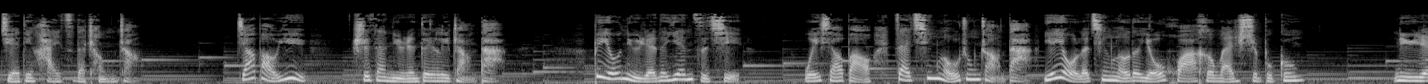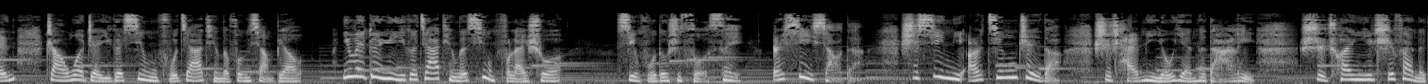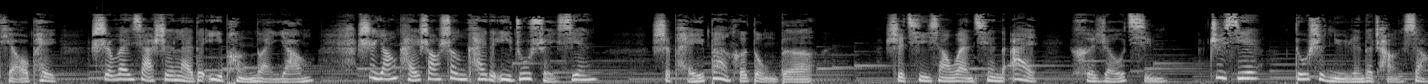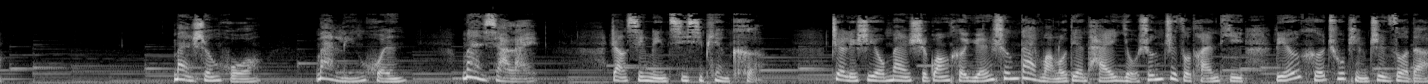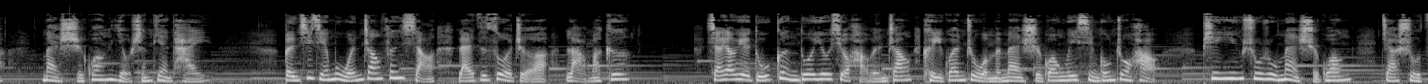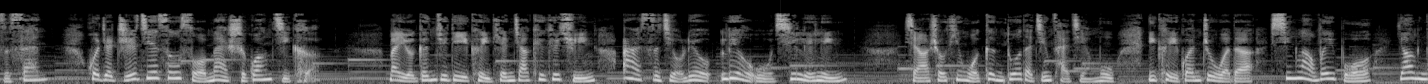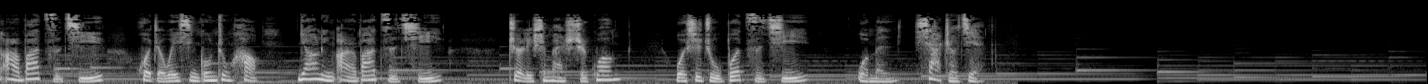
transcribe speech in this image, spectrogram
决定孩子的成长。贾宝玉。是在女人堆里长大，必有女人的烟子气；韦小宝在青楼中长大，也有了青楼的油滑和玩世不恭。女人掌握着一个幸福家庭的风向标，因为对于一个家庭的幸福来说，幸福都是琐碎而细小的，是细腻而精致的，是柴米油盐的打理，是穿衣吃饭的调配。是弯下身来的一捧暖阳，是阳台上盛开的一株水仙，是陪伴和懂得，是气象万千的爱和柔情，这些都是女人的长项。慢生活，慢灵魂，慢下来，让心灵栖息片刻。这里是由慢时光和原声带网络电台有声制作团体联合出品制作的慢时光有声电台。本期节目文章分享来自作者喇嘛哥。想要阅读更多优秀好文章，可以关注我们慢时光微信公众号，拼音输入慢时光加数字三，或者直接搜索慢时光即可。漫友根据地可以添加 QQ 群二四九六六五七零零。想要收听我更多的精彩节目，你可以关注我的新浪微博幺零二八子琪或者微信公众号。幺零二八子琪，这里是慢时光，我是主播子琪，我们下周见。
